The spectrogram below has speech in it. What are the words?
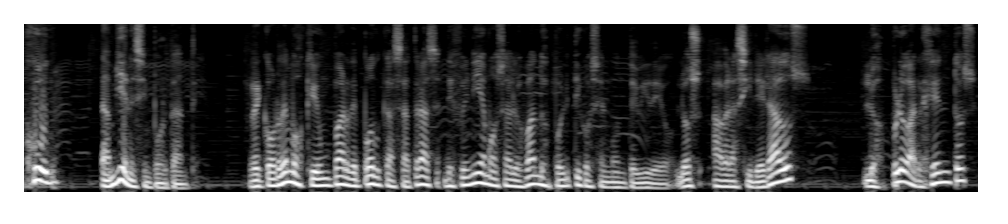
Hood también es importante. Recordemos que un par de podcasts atrás definíamos a los bandos políticos en Montevideo, los abrasilerados, los pro-argentos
